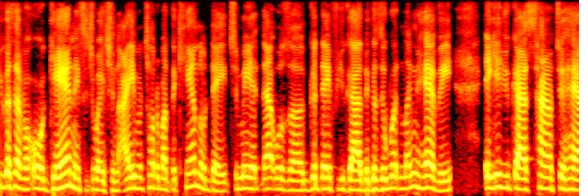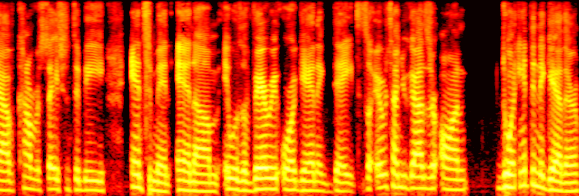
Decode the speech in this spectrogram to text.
You guys have an organic situation. I even told about the candle date. To me, that was a good day for you guys because it wasn't like heavy. It gave you guys time to have conversations to be intimate, and um, it was a very organic date. So every time you guys are on doing anything together,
